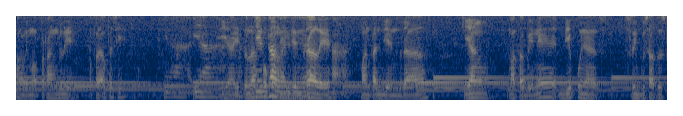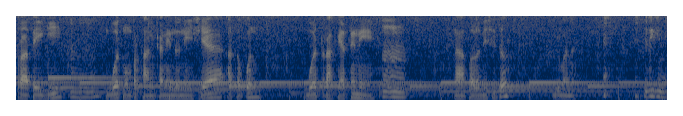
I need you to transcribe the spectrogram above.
panglima perang dulu ya apa apa sih ya ya Iya semacam itulah pokoknya gitu jenderal ya, ah. mantan jenderal yang notabene dia punya 1001 strategi Hmm. buat mempertahankan Indonesia ataupun buat rakyatnya nih. Mm-mm. Nah kalau di situ gimana? jadi gini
